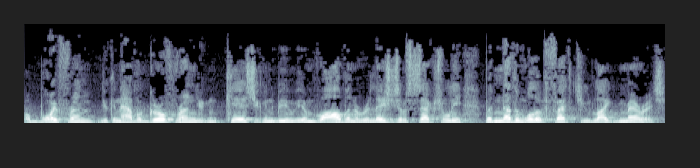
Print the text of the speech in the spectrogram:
a boyfriend, you can have a girlfriend, you can kiss, you can be involved in a relationship sexually, but nothing will affect you like marriage.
